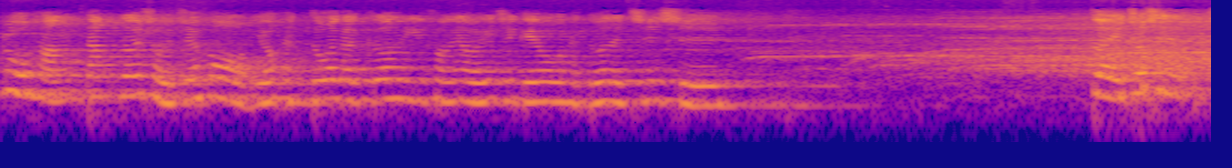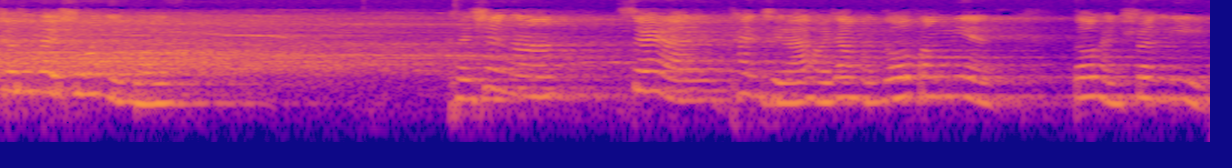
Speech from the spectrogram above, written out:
入行当歌手之后，有很多的歌迷朋友一直给我很多的支持。对，就是就是在说你们。可是呢，虽然看起来好像很多方面都很顺利，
